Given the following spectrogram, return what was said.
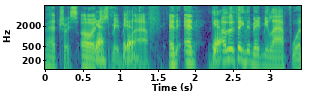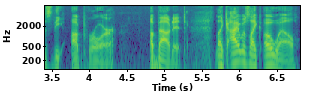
Bad choice. Oh, it Yes, just made me yes. laugh. And and the Yeah. other thing that made me laugh was the uproar about it. Like I was like, "Oh well."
